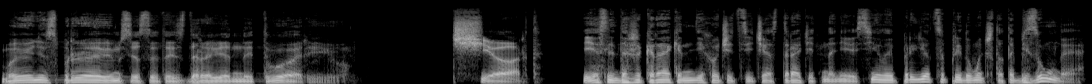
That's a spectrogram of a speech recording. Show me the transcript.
Мы не справимся с этой здоровенной тварью». «Черт! Если даже Кракен не хочет сейчас тратить на нее силы, придется придумать что-то безумное.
